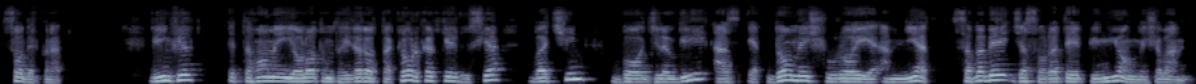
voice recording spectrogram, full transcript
صادر کند گرینفیلد اتهام ایالات متحده را تکرار کرد که روسیه و چین با جلوگیری از اقدام شورای امنیت سبب جسارت پیونیانگ می شوند.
